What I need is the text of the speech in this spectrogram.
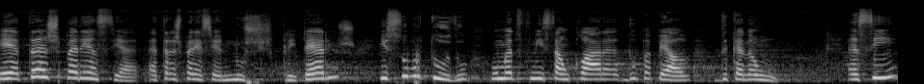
é a transparência, a transparência nos critérios e, sobretudo, uma definição clara do papel de cada um. Assim,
